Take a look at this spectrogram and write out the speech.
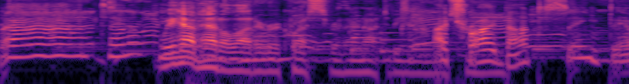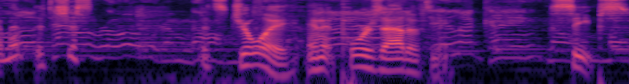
I We have had a lot of requests for there not to be any. I tried not to sing. Damn it! It's just it's joy, and it pours out of me, seeps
